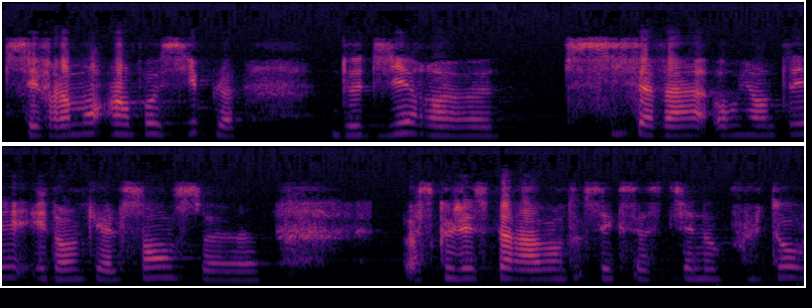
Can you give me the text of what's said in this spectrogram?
c'est vraiment impossible de dire euh, si ça va orienter et dans quel sens. Euh, ce que j'espère avant tout, c'est que ça se tienne au plus tôt,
